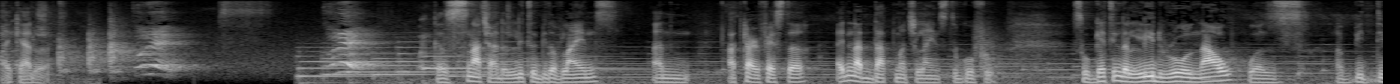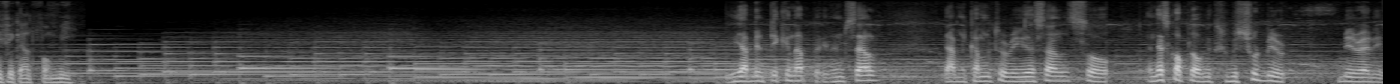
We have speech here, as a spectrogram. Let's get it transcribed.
I can't do that. Because Snatch had a little bit of lines, and at Carifesta, I didn't have that much lines to go through. So getting the lead role now was a bit difficult for me. He have been picking up himself. They have been coming to rehearsals. So in the next couple of weeks, we should be, be ready.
